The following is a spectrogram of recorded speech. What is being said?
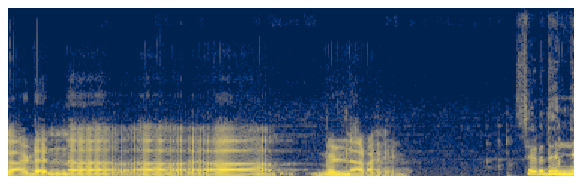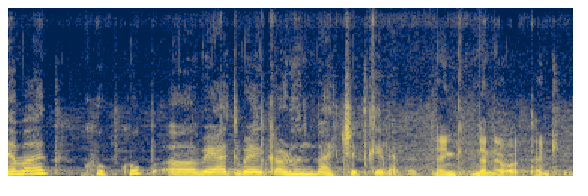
गार्डन मिळणार आहे. सर धन्यवाद. खूप खूप वेळात वेळ काढून बातचीत केल्याबद्दल. थँक्यू धन्यवाद. थँक्यू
